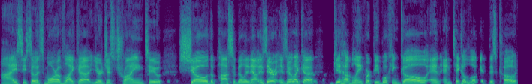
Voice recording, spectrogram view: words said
I see. So it's more of like uh, you're just trying to show the possibility. Now, is there is there like a GitHub link where people can go and and take a look at this code?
